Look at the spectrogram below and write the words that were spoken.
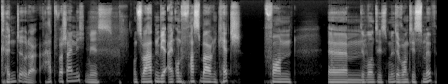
könnte oder hat wahrscheinlich. Yes. Und zwar hatten wir einen unfassbaren Catch von ähm, Devontae Smith. Devontae Smith.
